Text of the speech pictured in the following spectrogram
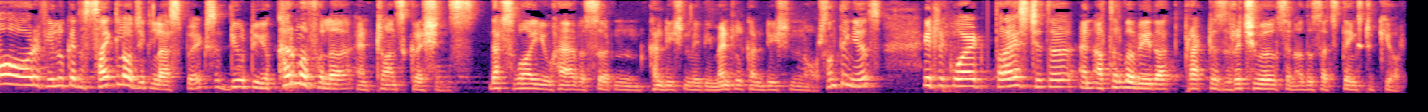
or if you look at the psychological aspects, due to your karma phala and transgressions. That's why you have a certain condition, maybe mental condition or something else. It required Prayaschitta and Atharva Veda practice rituals and other such things to cure.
